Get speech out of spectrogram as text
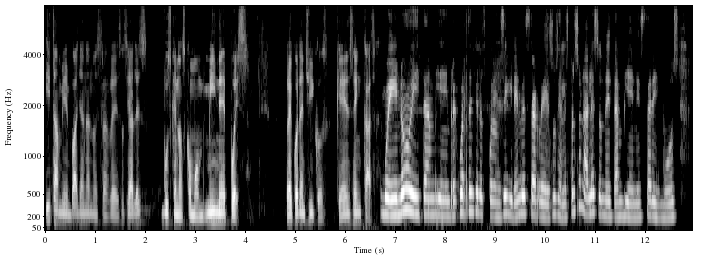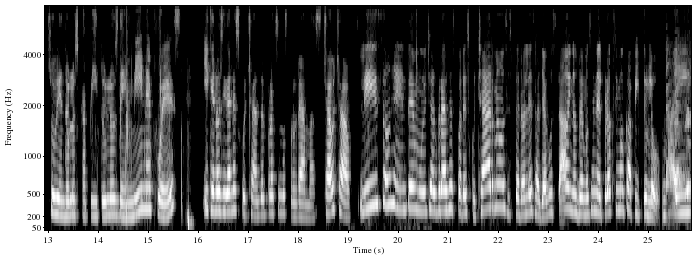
y también vayan a nuestras redes sociales. Búsquenos como Mine Pues. Recuerden, chicos, quédense en casa. Bueno, y también recuerden que nos pueden seguir en nuestras redes sociales personales, donde también estaremos subiendo los capítulos de Mine, pues, y que nos sigan escuchando en próximos programas. Chao, chao. Listo, gente, muchas gracias por escucharnos. Espero les haya gustado y nos vemos en el próximo capítulo. Bye.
